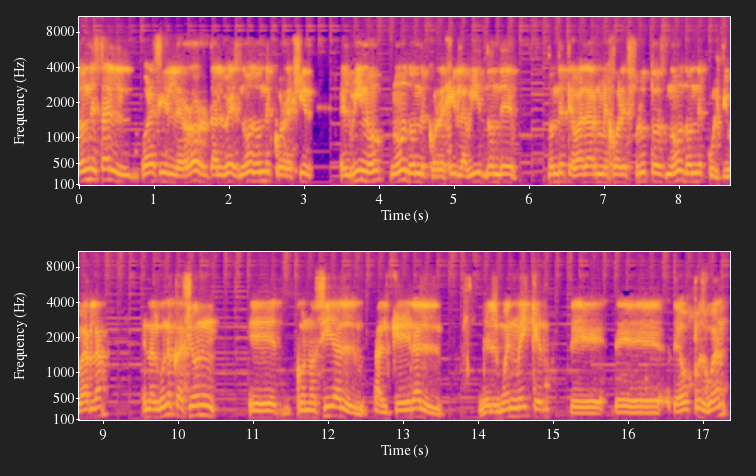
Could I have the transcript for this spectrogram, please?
dónde está el ahora sí el error tal vez no dónde corregir el vino no dónde corregir la vid dónde dónde te va a dar mejores frutos no dónde cultivarla en alguna ocasión eh, conocí al, al, que era el, el winemaker de, de, Opus One.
